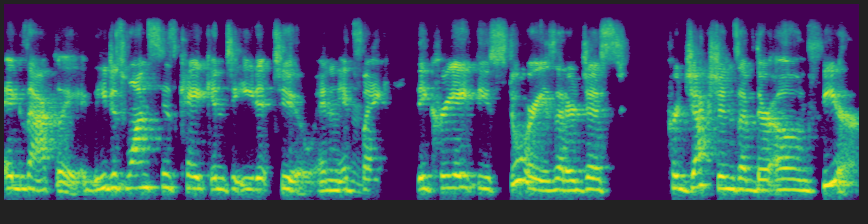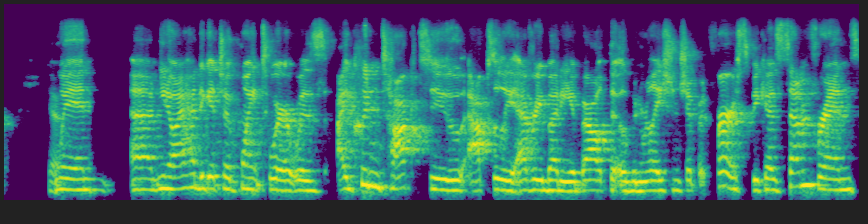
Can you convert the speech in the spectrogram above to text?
Exactly. He just wants his cake and to eat it too. And mm-hmm. it's like they create these stories that are just projections of their own fear. Yeah. When um, you know, I had to get to a point to where it was I couldn't talk to absolutely everybody about the open relationship at first because some friends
